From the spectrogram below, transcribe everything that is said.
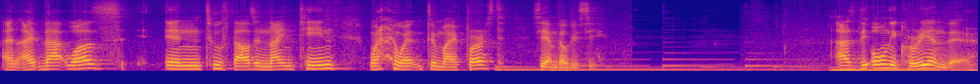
And I, that was in 2019 when I went to my first CMWC. As the only Korean there,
